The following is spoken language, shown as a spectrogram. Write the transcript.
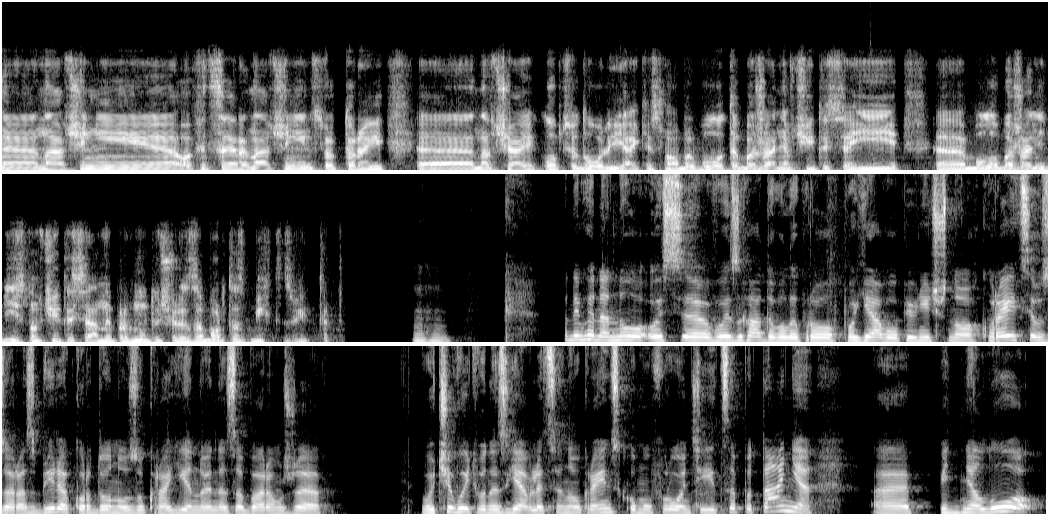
е, навчені офіцери, навчені інструктори е, навчають хлопців доволі якісно, аби було те бажання вчитися, і е, було бажання дійсно вчитися, а не пригнути через забор та збігти звідти. Угу. Пане Євгене, ну ось ви згадували про появу північнокорейців зараз біля кордону з Україною. Незабаром вже вочевидь вони з'являться на українському фронті. І це питання підняло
